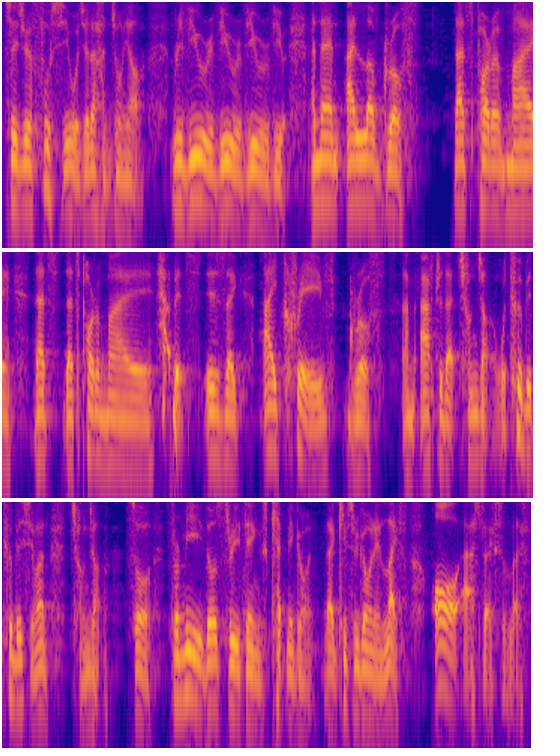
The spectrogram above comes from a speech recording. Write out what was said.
所以这复习我觉得很重要。Review, review, review, review, and then I love growth. That's part of my that's that's part of my habits. Is like I crave growth. I'm after that 成长，我特别特别喜欢成长。so for me, those three things kept me going. That keeps me going in life, all aspects of life.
